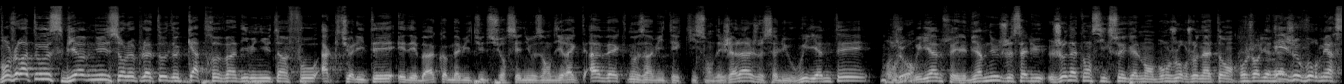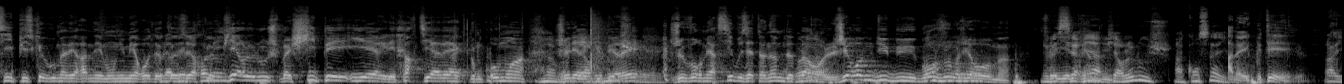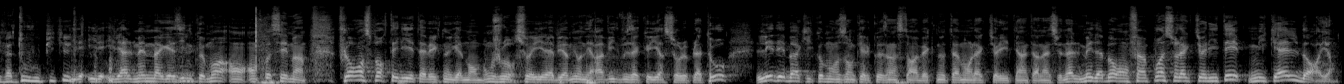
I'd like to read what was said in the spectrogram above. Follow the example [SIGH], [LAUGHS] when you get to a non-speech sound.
Bonjour à tous, bienvenue sur le plateau de 90 minutes info, actualité et débat comme d'habitude sur CNews en direct avec nos invités qui sont déjà là. Je salue William T. Bonjour, William, soyez les bienvenus. Je salue Jonathan Sixo également. Bonjour Jonathan. Bonjour Lionel. Et je vous remercie puisque vous m'avez ramené mon numéro de causeur que Pierre Lelouch m'a chippé hier. Il est parti avec, donc au moins ah, je l'ai récupéré. Euh, je vous remercie, vous êtes un homme de parole. Jérôme Dubu, bonjour, Jérôme. Ne laissez rien à Pierre Lelouch, un conseil. Ah bah écoutez, ah, il va tout vous piquer. Il, a le même magazine que moi entre ses mains. Florence Portelli est avec nous également. Bonjour, soyez la bienvenue. On est ravis de vous accueillir sur le plateau. Les débats qui commencent dans quelques instants avec notamment l'actualité internationale. Mais d'abord, on fait un point sur l'actualité. Mickaël Dorian.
